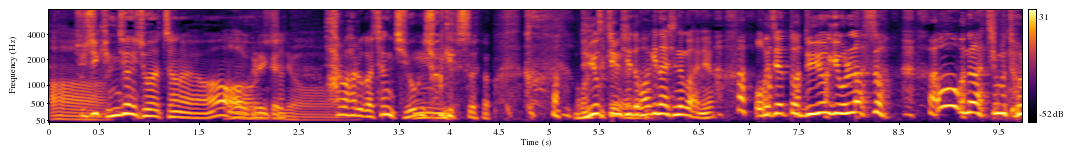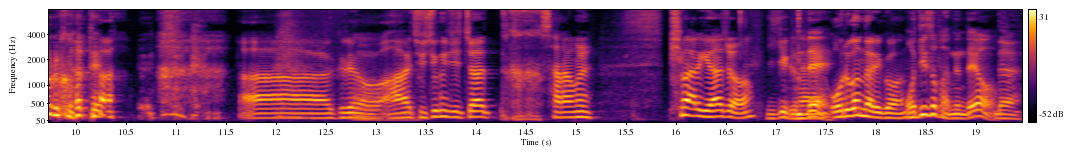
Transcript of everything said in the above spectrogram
아. 주식 굉장히 좋았잖아요. 어, 그러니까요. 하루하루가 생지옥이셨겠어요. 음. 뉴욕 증시도 확인하시는 거 아니에요? 어제 또 뉴욕이 올랐어. 어, 오늘 아침부터 오를 것 같아. 아, 그래요. 아, 주식은 진짜 사람을 피마르게 하죠. 이게 근데 네, 오르건 내리건 어디서 봤는데요. 네.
